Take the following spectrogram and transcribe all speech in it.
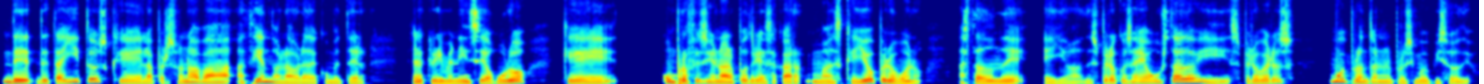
de detallitos que la persona va haciendo a la hora de cometer el crimen. Inseguro que un profesional podría sacar más que yo, pero bueno, hasta donde he llegado. Espero que os haya gustado y espero veros muy pronto en el próximo episodio.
